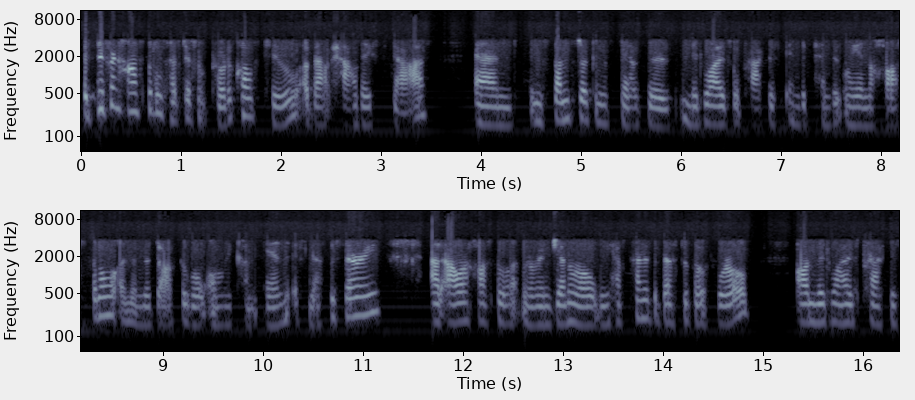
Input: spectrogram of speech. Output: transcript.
But different hospitals have different protocols too about how they staff. And in some circumstances, midwives will practice independently in the hospital, and then the doctor will only come in if necessary. At our hospital at Marin General, we have kind of the best of both worlds. Our midwives practice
